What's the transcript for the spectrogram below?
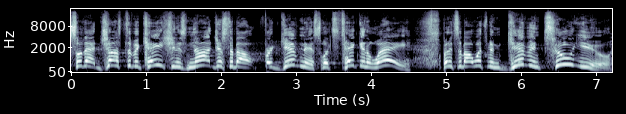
So that justification is not just about forgiveness, what's taken away, but it's about what's been given to you.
